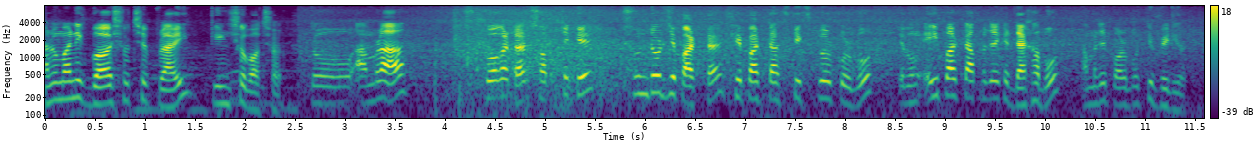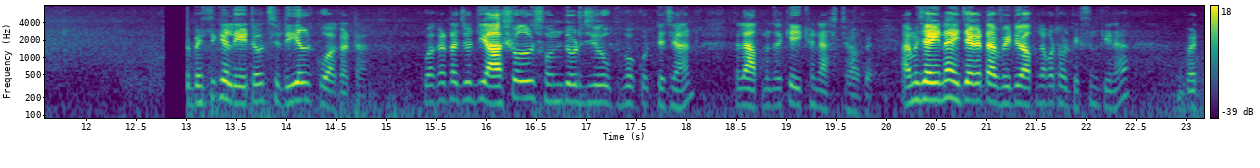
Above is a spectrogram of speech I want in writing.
আনুমানিক বয়স হচ্ছে প্রায় তিনশো বছর। তো আমরা কুয়াকাটার সব থেকে সুন্দর যে পার্টটা, সে পার্টটা আজকে এক্সপ্লোর করব এবং এই পার্টটা আপনাদেরকে দেখাবো আমাদের পরবর্তী ভিডিও বেসিক্যালি এটা হচ্ছে রিয়েল কুয়াকাটা। কুয়াকাটা যদি আসল সৌন্দর্য উপভোগ করতে চান তাহলে আপনাদেরকে এইখানে আসতে হবে। আমি জানি না এই জায়গাটা ভিডিও আপনার কোথাও দেখছেন কি না বাট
